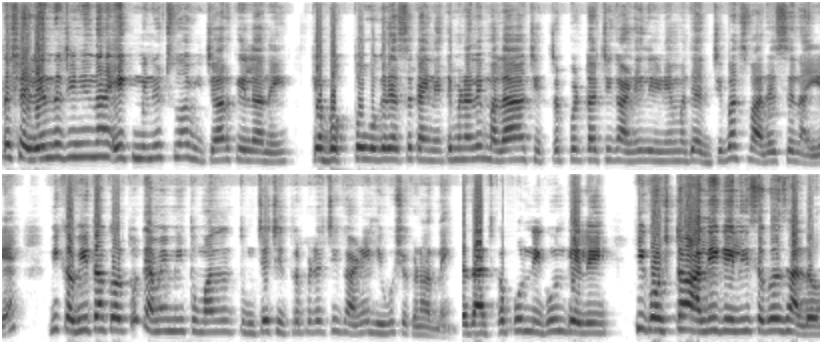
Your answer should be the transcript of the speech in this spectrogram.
तर शैलेंद्रजींनी ना एक मिनिट सुद्धा विचार केला नाही. किंवा बघतो वगैरे असं काही नाही. ते म्हणाले मला चित्रपटाची गाणी लिहिण्यामध्ये अजिबात स्वारस्य नाहीये. मी कविता करतो त्यामुळे मी तुम्हाला तुमच्या चित्रपटाची गाणी लिहू शकणार नाही. तर राज कपूर निघून गेले. ही गोष्ट आली गेली सगळं झालं.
